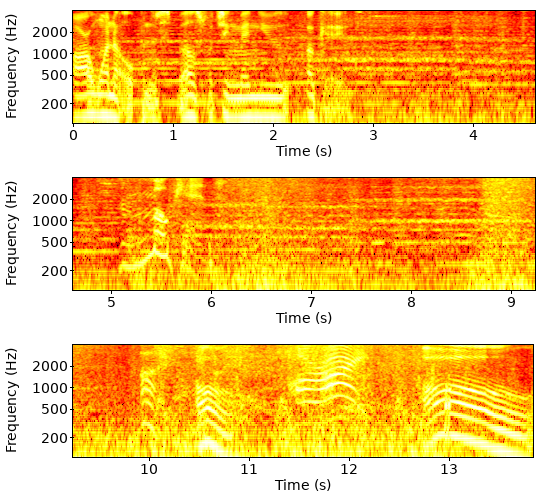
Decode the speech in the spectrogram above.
R1 to open the spell switching menu. Okay. smoking. Oh. All right. Oh,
